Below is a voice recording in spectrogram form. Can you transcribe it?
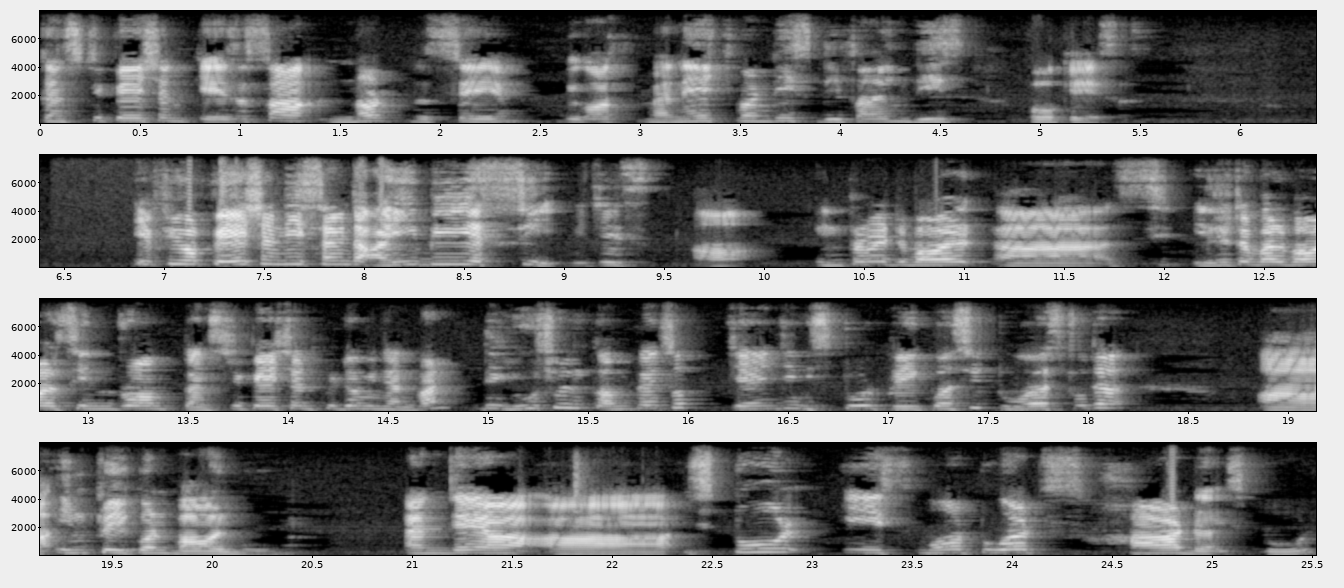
constipation cases are not the same because management is different these four cases. If your patient is having the IBSC, which is uh, inflammatory bowel, uh, irritable bowel syndrome, constipation predominant one, they usually complains of changing stool frequency towards to the uh, infrequent bowel movement. And their uh, stool is more towards harder stool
